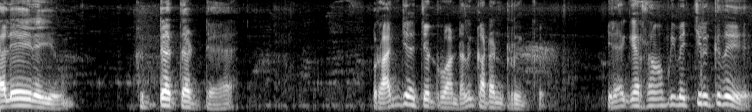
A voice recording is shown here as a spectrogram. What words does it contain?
தலையிலையும் கிட்டத்தட்ட ஒரு அஞ்சு லட்சம் ரூபாண்டாலும் கடன் இருக்கு. இலங்கை அரசாங்கம் அப்படி வச்சிருக்குது.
